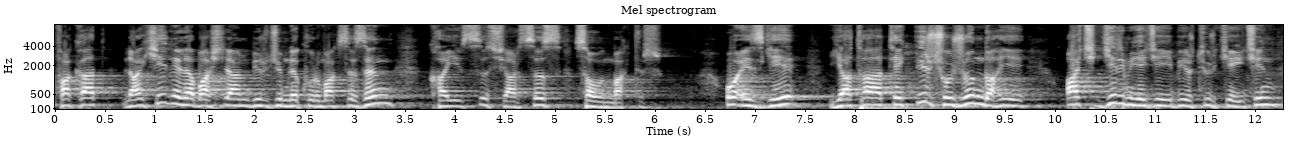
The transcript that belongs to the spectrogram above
fakat lakin ile başlayan bir cümle kurmaksızın kayıtsız şartsız savunmaktır. O ezgi yatağa tek bir çocuğun dahi aç girmeyeceği bir Türkiye için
